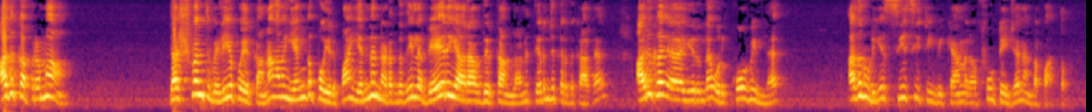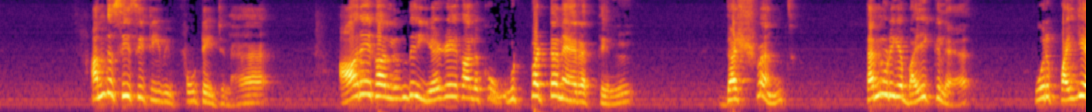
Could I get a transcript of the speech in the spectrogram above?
அதுக்கப்புறமா தஷ்வந்த் வெளியே போயிருக்கானா? அவன் எங்கே போயிருப்பான்? என்ன நடந்தது? இல்லை வேறு யாராவது இருக்காங்களான்னு தெரிஞ்சுக்கிறதுக்காக அருகே இருந்த ஒரு கோவிலில் அதனுடைய சிசிடிவி கேமரா ஃபூட்டேஜை நாங்கள் பார்த்தோம். அந்த சிசிடிவி ஃபூட்டேஜில் ஆறே காலிலிருந்து ஏழே காலுக்கு உட்பட்ட நேரத்தில் தஷ்வந்த் தன்னுடைய பைக்கில் ஒரு பைய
